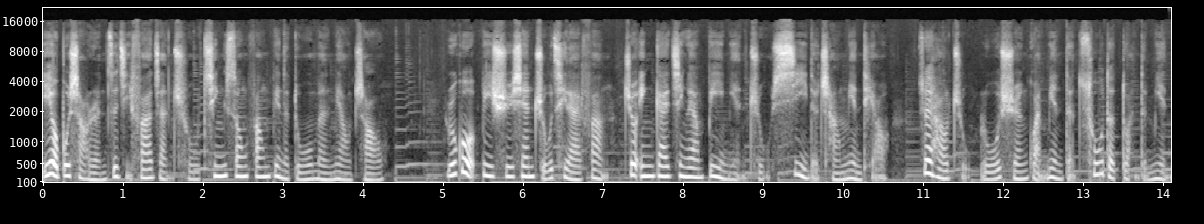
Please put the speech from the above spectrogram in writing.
也有不少人自己发展出轻松方便的独门妙招。如果必须先煮起来放，就应该尽量避免煮细的长面条，最好煮螺旋管面等粗的短的面，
